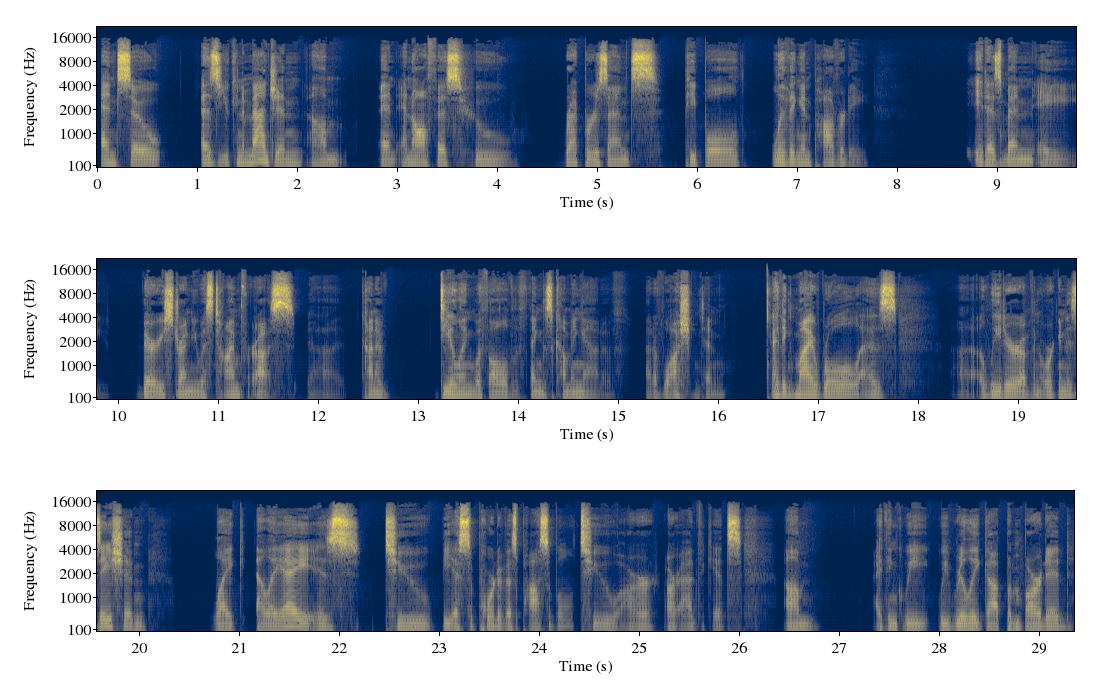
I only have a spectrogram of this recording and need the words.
And so, as you can imagine, um, an, an office who represents people living in poverty, it has been a very strenuous time for us, uh, kind of dealing with all the things coming out of out of Washington. I think my role as uh, a leader of an organization like LAA is to be as supportive as possible to our our advocates. Um, I think we we really got bombarded,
